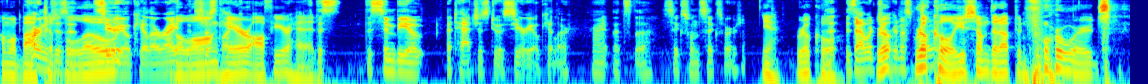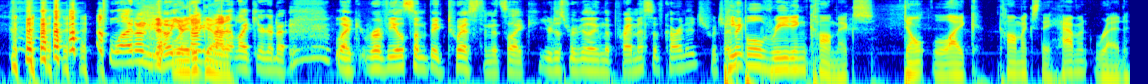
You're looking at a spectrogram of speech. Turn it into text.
I'm about Carnage to blow serial killer, right? the It's long like hair off of your head. this the symbiote attaches to a serial killer, right? That's the six one six version. Yeah, real cool. that- is that what real, you're gonna Real cool. You summed it up in four words. well, I don't know. You're Way talking about it like you're gonna like reveal some big twist, and it's like you're just revealing the premise of Carnage, which People reading comics don't like comics they haven't read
